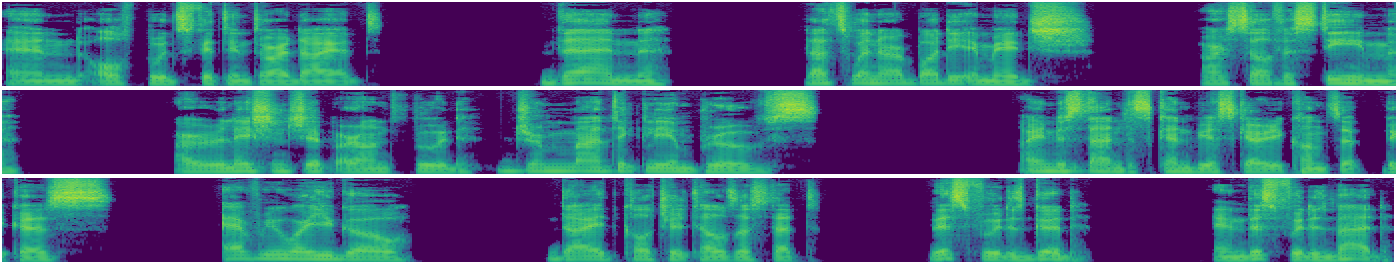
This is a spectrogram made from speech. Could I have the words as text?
and all foods fit into our diet, then that's when our body image, our self esteem, our relationship around food dramatically improves. I understand this can be a scary concept because everywhere you go, diet culture tells us that this food is good and this food is bad.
